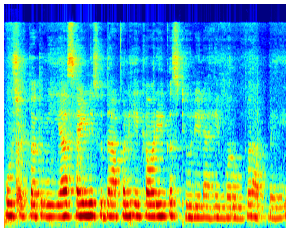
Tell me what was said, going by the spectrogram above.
होऊ शकता तुम्ही. या साईडने सुद्धा आपण एकावर एकच ठेवलेलं आहे. बरोबर आपलं हे.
